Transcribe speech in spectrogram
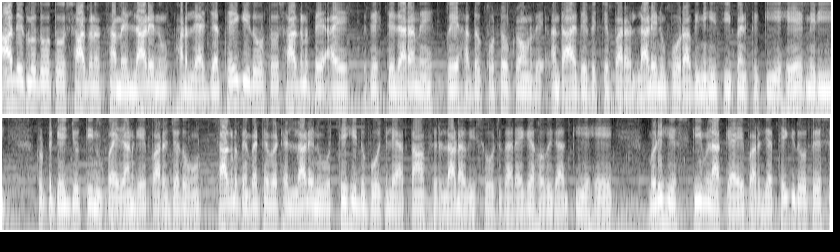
ਆਹ ਦੇਖ ਲਓ ਦੋਸਤੋ, ਸਾਗਣ ਸਮੇਂ ਲਾੜੇ ਨੂੰ ਫੜ ਲਿਆ। ਜਿੱਥੇ ਕਿ ਦੋਸਤੋ, ਸਾਗਣ ਤੇ ਆਏ ਰਿਸ਼ਤੇਦਾਰਾਂ ਨੇ ਬੇਹੱਦ ਫੋਟੋ ਕਰਾਉਣ ਦੇ ਅੰਦਾਜ਼ ਦੇ ਵਿੱਚ, ਪਰ ਲਾੜੇ ਨੂੰ ਭੋਰਾ ਵੀ ਨਹੀਂ ਸੀ ਭਿਣਕ ਕਿ ਇਹ ਮੇਰੀ ਟੁੱਟ ਕੇ ਜੁੱਤੀ ਨੂੰ ਪੈ ਜਾਣਗੇ। ਪਰ ਜਦੋਂ ਸਾਗਣ ਤੇ ਬੈਠੇ ਬੈਠੇ ਲਾੜੇ ਨੂੰ ਉੱਥੇ ਹੀ ਦਬੋਚ ਲਿਆ, ਤਾਂ ਫਿਰ ਲਾੜਾ ਵੀ ਸੋਚਦਾ ਰਹਿ ਗਿਆ ਹੋਵੇਗਾ ਕਿ ਇਹ ਬੜੀ ਹੀ ਸਕੀਮ ਲਾ ਕੇ ਆਏ। ਪਰ ਜਿੱਥੇ ਕਿ ਦੋਸਤੋ, ਇਸ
